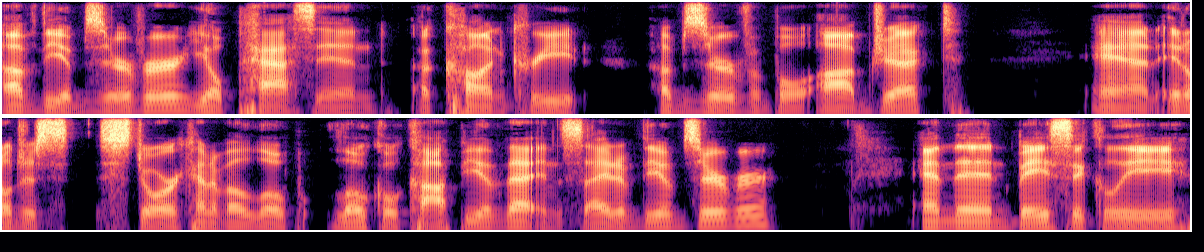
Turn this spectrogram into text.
of the observer, you'll pass in a concrete observable object and it'll just store kind of a lo- local copy of that inside of the observer. And then basically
